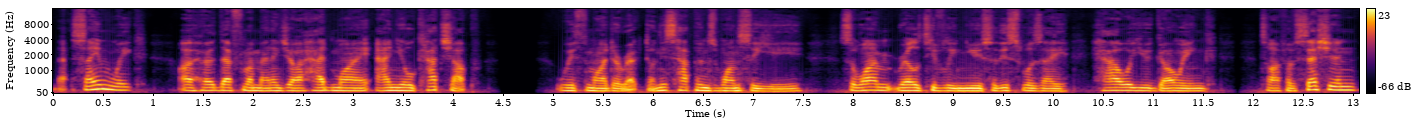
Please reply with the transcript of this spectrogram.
that same week, I heard that from my manager. I had my annual catch up with my director. And this happens once a year. So I'm relatively new. So this was a how are you going type of session.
